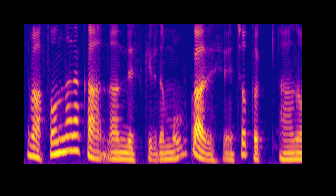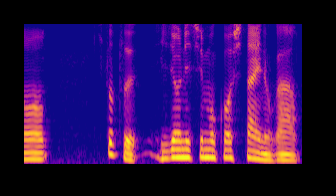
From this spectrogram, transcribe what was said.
で、まあ、そんな中なんですけれども、僕はですね、ちょっと、あの、一つ非常に注目をしたいのが、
